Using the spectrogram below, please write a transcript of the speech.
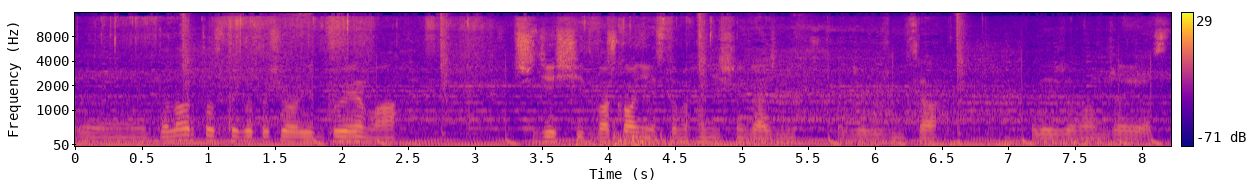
yy, Delorto z tego co się orientuję ma 32 konie. Jest to mechaniczny gaźnik także różnica podejrzewam, że jest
